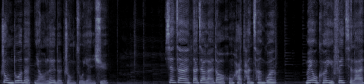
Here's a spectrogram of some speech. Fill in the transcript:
众多的鸟类的种族延续。现在大家来到红海滩参观，没有可以飞起来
